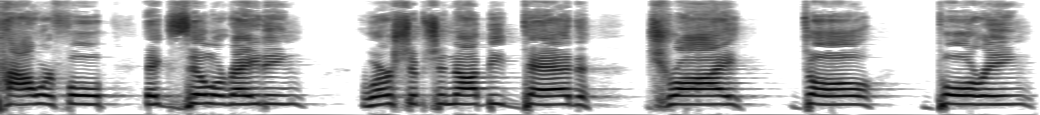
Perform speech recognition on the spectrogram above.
powerful, exhilarating. Worship should not be dead, dry, dull, boring.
